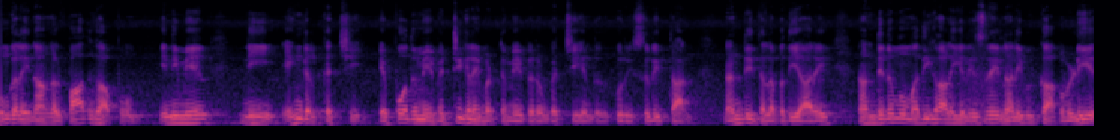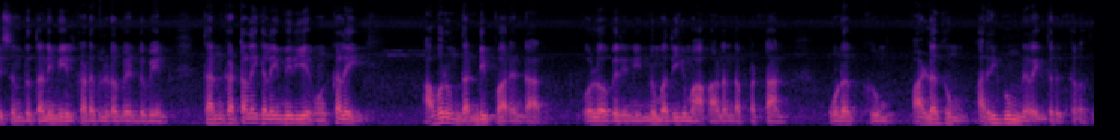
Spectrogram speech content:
உங்களை நாங்கள் பாதுகாப்போம். இனிமேல் நீ எங்கள் கட்சி எப்போதுமே வெற்றிகளை மட்டுமே பெறும் கட்சி என்று கூறி சிரித்தான். நன்றி தளபதியாரே. நான் தினமும் அதிகாலையில் இஸ்ரேல் அழிவுக்காக வெளியே சென்று தனிமையில் கடவுளிடம் வேண்டுவேன். தன் கட்டளைகளை மீறிய மக்களை அவரும் தண்டிப்பார் என்றார். ஒலோபெரின் இன்னும் அதிகமாக ஆனந்தப்பட்டான். உனக்கும் அழகும் அறிவும் நிறைந்திருக்கிறது.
